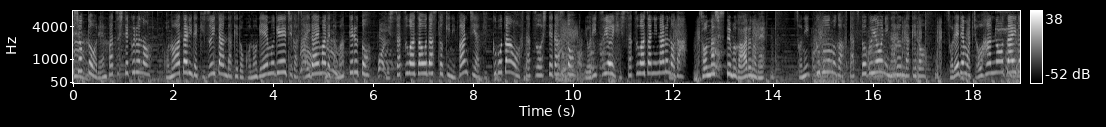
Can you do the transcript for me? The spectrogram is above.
ーショットを連発してくるの。この辺りで気づいたんだけどこのゲームゲージが最大まで溜まってると必殺技を出す時にパンチやキックボタンを2つ押して出すとより強い必殺技になるのだ。そんなシステムがあるのねソニックブームが2つ飛ぶようになるんだけどそれでも超反応タイガ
